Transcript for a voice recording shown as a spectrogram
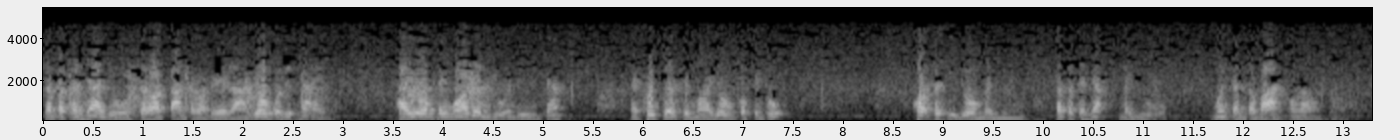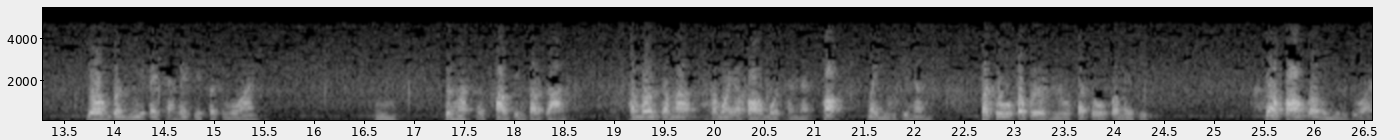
สัมปชัญญะอยู่ตลอดการตลอดเวลาโยมก็ลึกได้ ถ้าโยมไปมัวเรื่องอยู่อันอื่นจ้ะทุกเกิดขึ้นมาโยมก็เป็นทุกเพราะสติโยมไม่มีสัมปชัญญะไม่อยู่ เหมือนกันกับบ้านของเรา โยมก็หนีไปแค่ไม่ปิดประตูไว้ซึ่งนักเข้ากินข้าวสาร ขโมยจะมาขโมยเอาของหมดทันนั้นเพราะไม่อยู่ที่นั่น ประตูก็เปิดอยู่ประตูก็ไม่ปิด เจ้าของก็ไม่อยู่ด้วย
